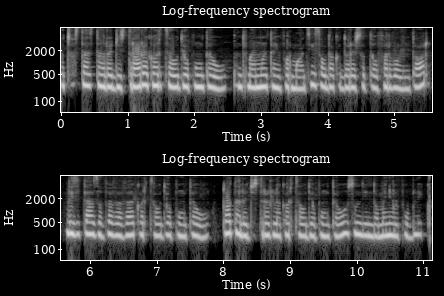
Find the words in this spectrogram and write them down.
Aceasta este o înregistrare Cărțiaudio.eu. Pentru mai multe informații sau dacă dorești să te oferi voluntar, vizitează www.cărțiaudio.eu. Toate înregistrările Cărțiaudio.eu sunt din domeniul public.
